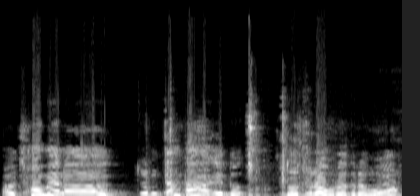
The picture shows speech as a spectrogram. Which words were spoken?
어, 처음에는 좀 짱짱하게 넣, 넣어주라고 그러더라고요.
